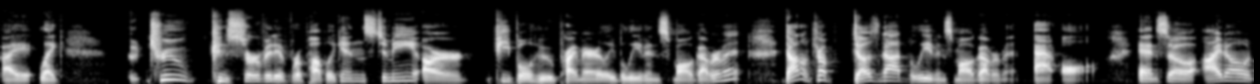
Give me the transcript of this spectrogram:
I like true conservative Republicans to me are people who primarily believe in small government. Donald Trump does not believe in small government at all. And so I don't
